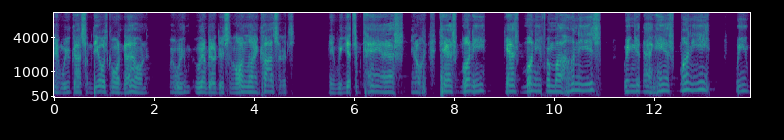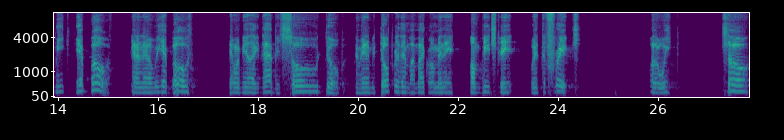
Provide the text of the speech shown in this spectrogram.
and we've got some deals going down where we, we're going to be able to do some online concerts and we get some cash, you know, cash money, cash money from my honeys. We can get that cash money. We, we get both. And uh, we get both, then we'd be like, that'd be so dope. I mean, it'd be doper than my micro mini on Beat Street with the freaks for the week. So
